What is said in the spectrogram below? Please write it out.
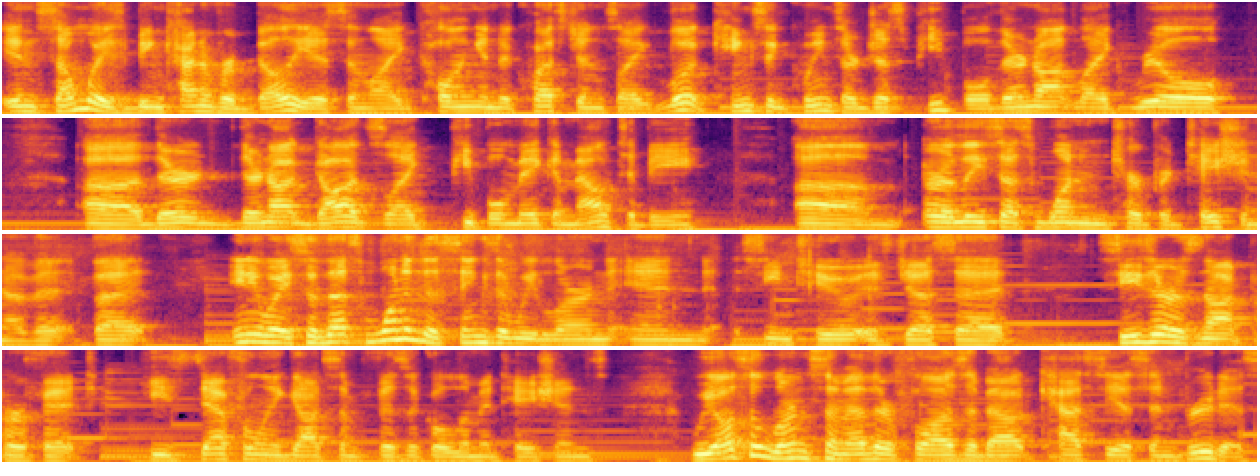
in some ways being kind of rebellious and like calling into questions like, look, kings and queens are just people. They're not like real. Uh, they're they're not gods like people make them out to be. Um, or at least that's one interpretation of it. But anyway, so that's one of the things that we learn in scene two is just that Caesar is not perfect. He's definitely got some physical limitations. We also learned some other flaws about Cassius and Brutus.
